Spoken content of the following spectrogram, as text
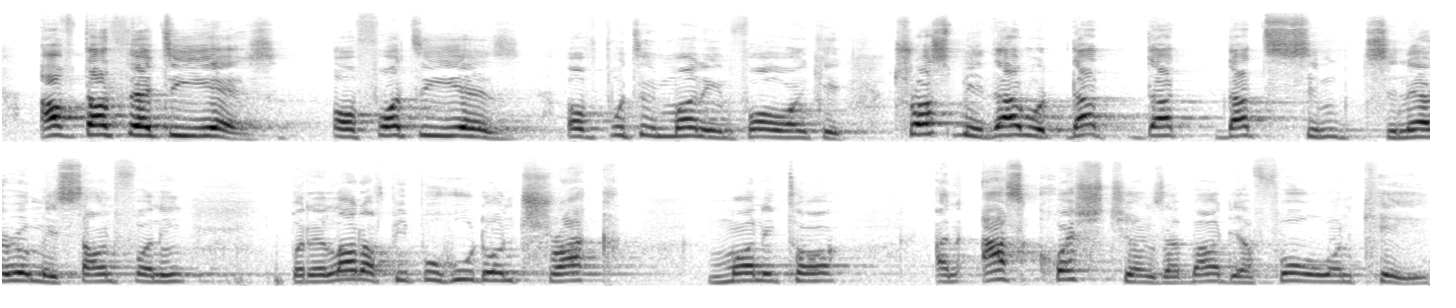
after 30 years or 40 years of putting money in 401k. Trust me, that, would, that, that, that scenario may sound funny, but a lot of people who don't track, monitor, and ask questions about their 401k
